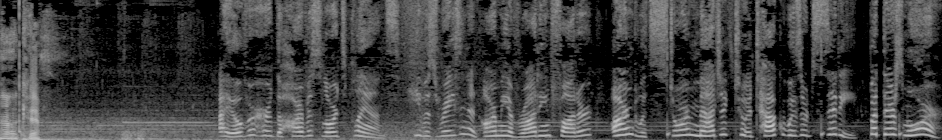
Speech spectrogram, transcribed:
Okay. I overheard the Harvest Lord's plans. He was raising an army of rotting fodder, armed with storm magic to attack Wizard City. But there's more.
